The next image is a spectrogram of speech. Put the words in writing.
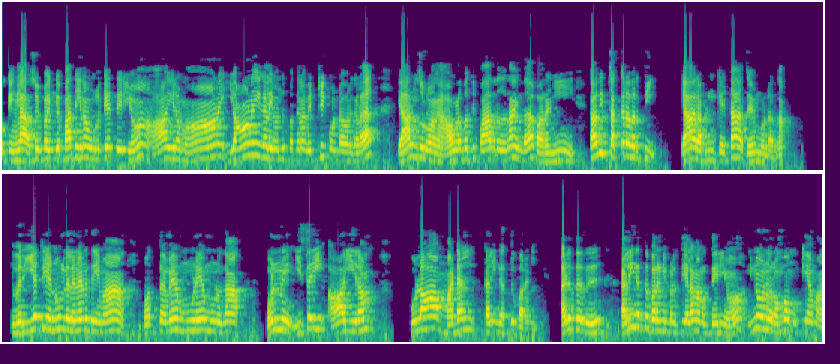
ஓகேங்களா? சோ இப்ப இங்க பாத்தீங்கன்னா உங்களுக்கே தெரியும் ஆயிரம் ஆணை யானைகளை வந்து பாத்தீங்கன்னா வெற்றி கொண்டவர்களை யாருன்னு சொல்லுவாங்க. அவங்கள பத்தி பாடுறதுதான் இந்த பரணி. கவி சக்கரவர்த்தி யார் அப்படின்னு கேட்டா ஜெயங்கொண்டார் தான். இவர் இயற்றிய நூல்கள் என்னன்னு தெரியுமா? மொத்தமே மூணே மூணு தான். ஒண்ணு இசை ஆயிரம் குலா மடல் கலிங்கத்து பரணி. அடுத்தது கலிங்கத்து பரணி பத்தி எல்லாம் நமக்கு தெரியும். இன்னொன்னு ரொம்ப முக்கியமா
